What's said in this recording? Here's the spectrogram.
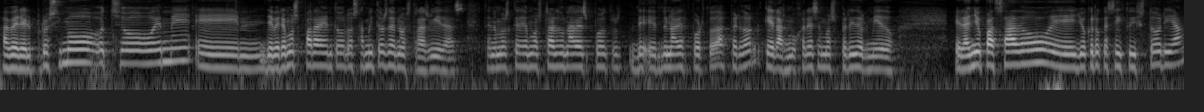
A ver, el próximo 8M eh, deberemos parar en todos los ámbitos de nuestras vidas. Tenemos que demostrar de una vez por, de, una vez por todas perdón, que las mujeres hemos perdido el miedo. El año pasado eh, yo creo que se hizo historia.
